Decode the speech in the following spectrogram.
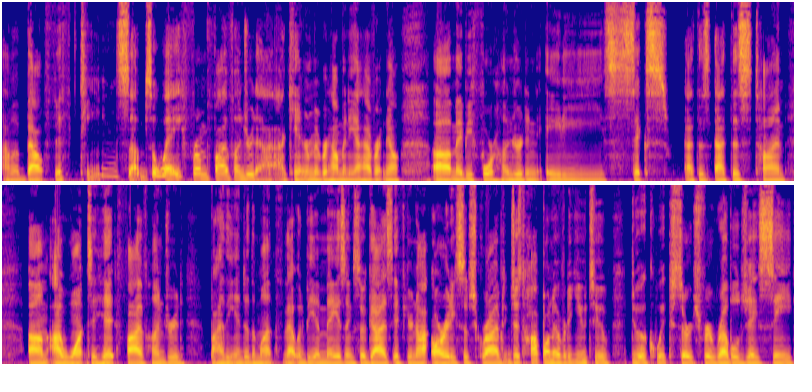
I'm about 15 subs away from 500. I can't remember how many I have right now. Uh, maybe 486 at this at this time. Um, I want to hit 500 by the end of the month. That would be amazing. So, guys, if you're not already subscribed, just hop on over to YouTube, do a quick search for Rebel JC,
